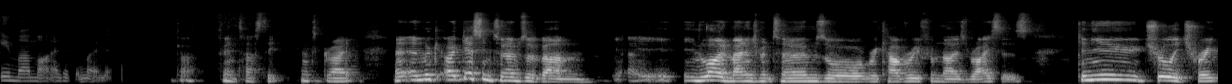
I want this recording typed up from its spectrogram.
in my mind at the moment. Fantastic. That's great. And, and look, I guess in terms of um, in load management terms or recovery from those races, can you truly treat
